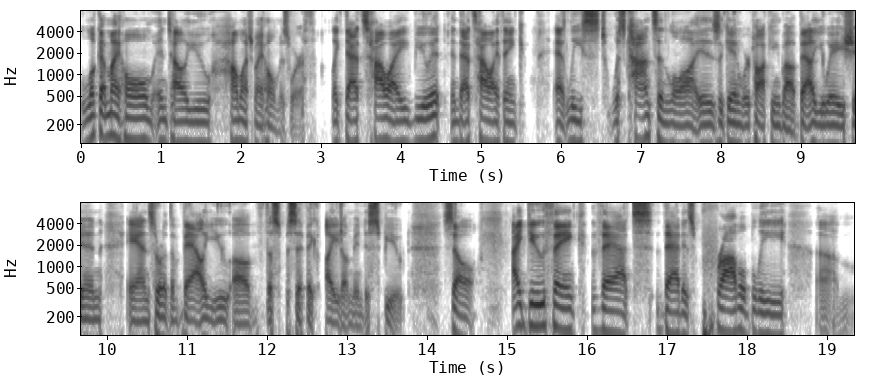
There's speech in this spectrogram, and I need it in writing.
look at my home and tell you how much my home is worth. Like that's how I view it, and that's how I think at least Wisconsin law is. Again, we're talking about valuation and sort of the value of the specific item in dispute. So, I do think that that is probably. Um,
